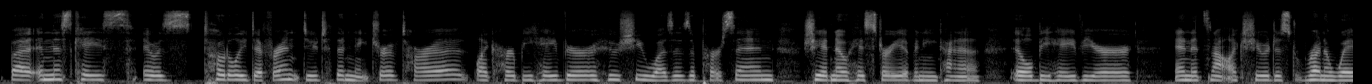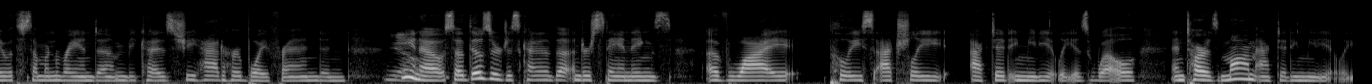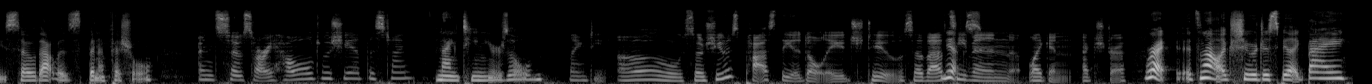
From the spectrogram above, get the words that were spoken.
But in this case, it was totally different due to the nature of Tara, like her behavior, who she was as a person. She had no history of any kind of ill behavior. And it's not like she would just run away with someone random because she had her boyfriend. And, yeah. you know, so those are just kind of the understandings of why police actually acted immediately as well. And Tara's mom acted immediately. So that was beneficial. I'm so sorry. How old was she at this time? 19 years old. 19. Oh, so she was past the adult age too. So that's Yes. even like an extra. Right. It's not like she would just be like, bye.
